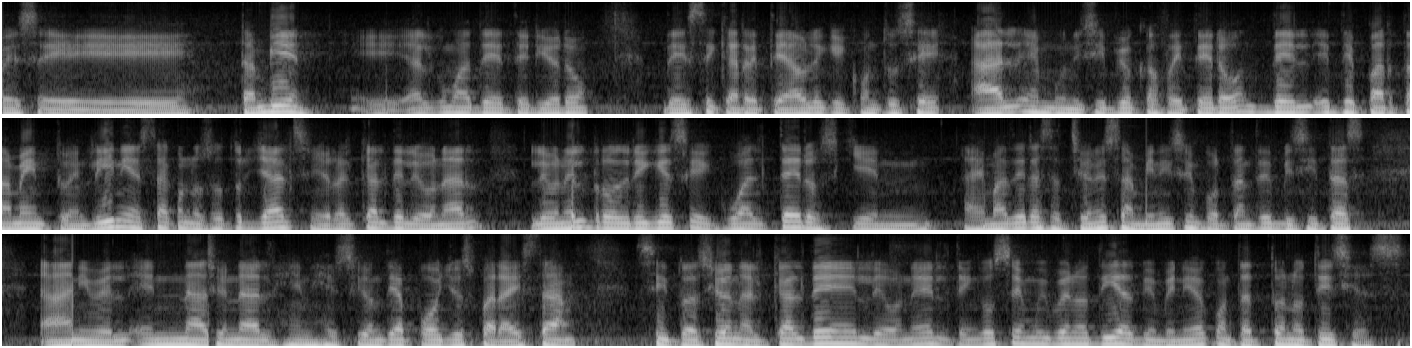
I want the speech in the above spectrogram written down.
pues eh, también eh, algo más de deterioro de este carreteable que conduce al eh, municipio cafetero del departamento. En línea está con nosotros ya el señor alcalde Leonel, Leonel Rodríguez Gualteros, quien además de las acciones también hizo importantes visitas a nivel nacional en gestión de apoyos para esta situación. Alcalde Leonel, tengo usted muy buenos días, bienvenido a Contacto Noticias.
